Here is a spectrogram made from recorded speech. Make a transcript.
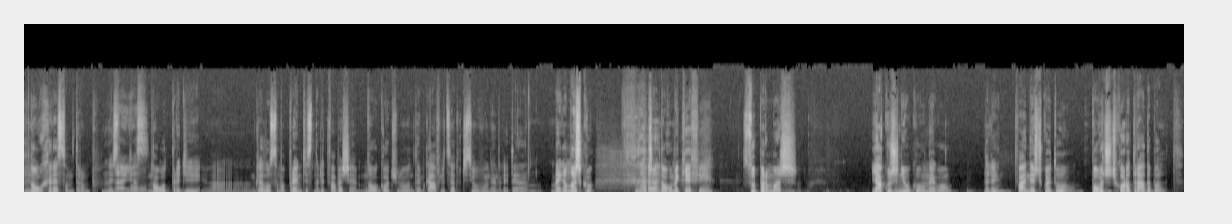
много харесвам Тръмп. Да, Наистина, аз. много, много отпреди. А, гледал съм Апрентис, нали, това беше много готино да им кажа в лицето, че си уволнен. Нали. Те, мега мъжко. Обаче много ме кефи, супер мъж, яко жени около него. Нали? Това е нещо, което повечето хора трябва да бъдат.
